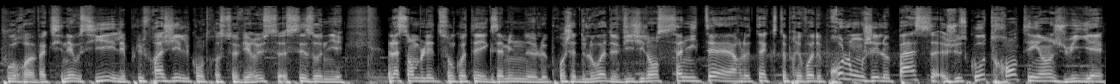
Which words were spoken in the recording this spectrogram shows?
pour vacciner aussi les plus fragiles contre ce virus saisonnier. L'Assemblée de son côté examine le projet de loi de vigilance sanitaire. Le texte prévoit de prolonger le pass jusqu'au 31 juillet.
